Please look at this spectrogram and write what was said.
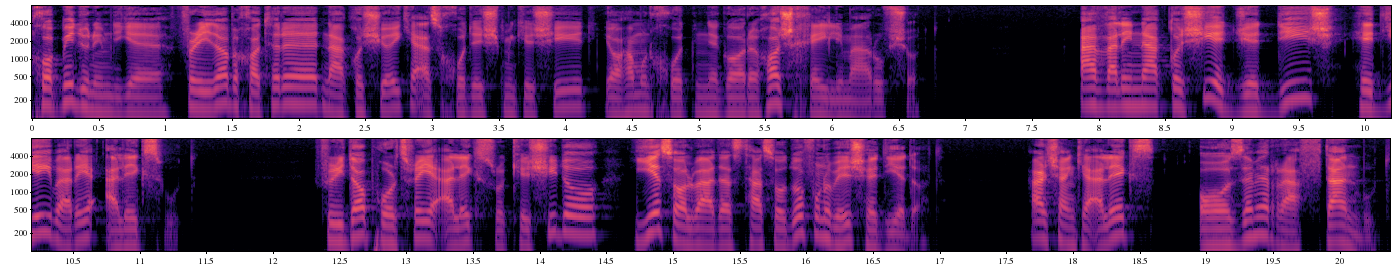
خب می‌دونیم دیگه. فریدا به خاطر نقاشیهایی که از خودش می‌کشید یا همون خودنگاره هاش خیلی معروف شد. اولین نقاشی جدیش هدیه‌ای برای الکس بود. فریدا پورتری الکس رو کشید و یه سال بعد از تصادف اونو بهش هدیه داد. هرچند که الکس آزم رفتن بود.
